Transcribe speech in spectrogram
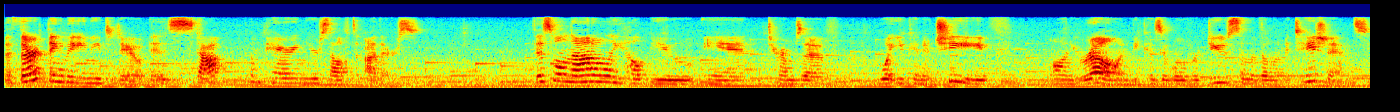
The third thing that you need to do is stop comparing yourself to others. This will not only help you in terms of what you can achieve on your own because it will reduce some of the limitations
